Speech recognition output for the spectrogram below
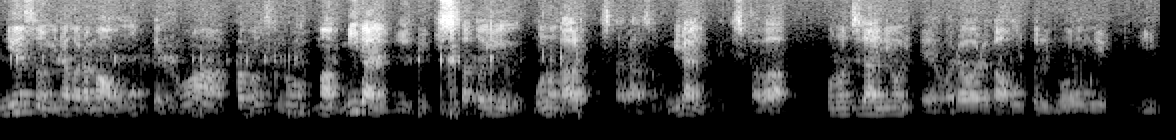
ニュースを見ながらまあ思ってるのは多分その、まあ、未来に歴史家というものがあるとしたらその未来の歴史家は この時代において我々が本当にどうでもいいことに、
